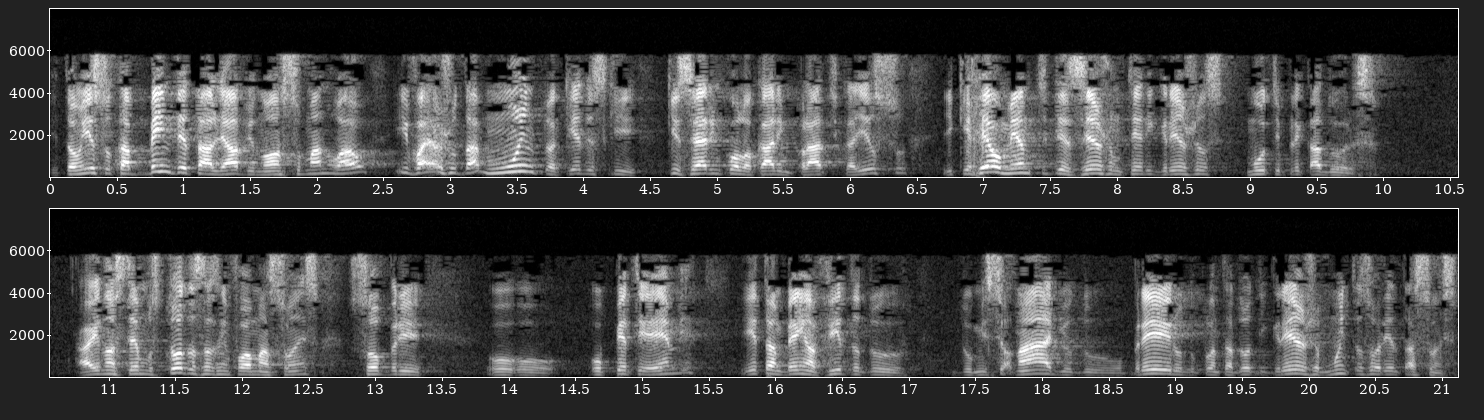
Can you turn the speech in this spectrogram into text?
Então isso está bem detalhado em nosso manual e vai ajudar muito aqueles que quiserem colocar em prática isso e que realmente desejam ter igrejas multiplicadoras. Aí nós temos todas as informações sobre o, o, o PTM e também a vida do, do missionário, do obreiro, do plantador de igreja, muitas orientações.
